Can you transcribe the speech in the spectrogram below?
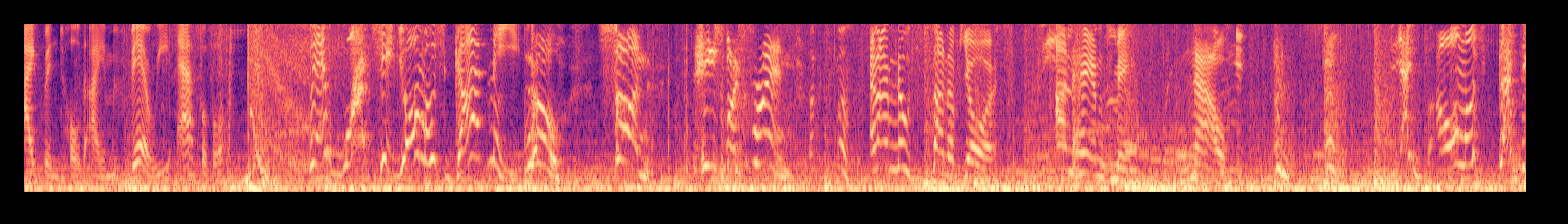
I've been told I am very affable. Then watch it! You almost got me! No! Son! He's my friend! Uh, uh. And I'm no son of yours! Unhand me! Now! I've almost got the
